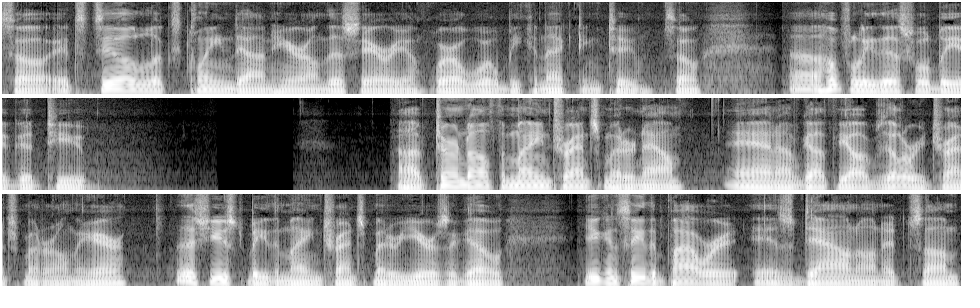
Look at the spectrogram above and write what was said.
So it still looks clean down here on this area where we'll be connecting to. So uh, hopefully this will be a good tube. I've turned off the main transmitter now, and I've got the auxiliary transmitter on the air. This used to be the main transmitter years ago. You can see the power is down on it some.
